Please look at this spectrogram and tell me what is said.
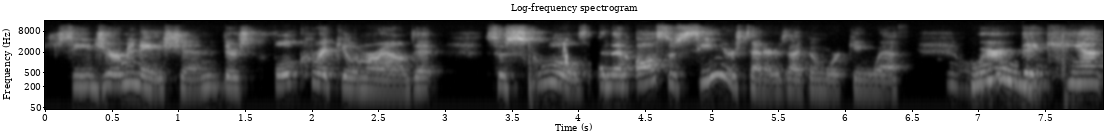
seed germination there's full curriculum around it so schools and then also senior centers i've been working with where they can't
